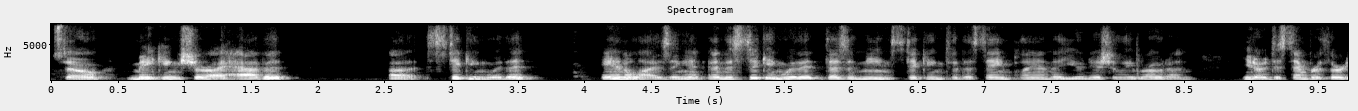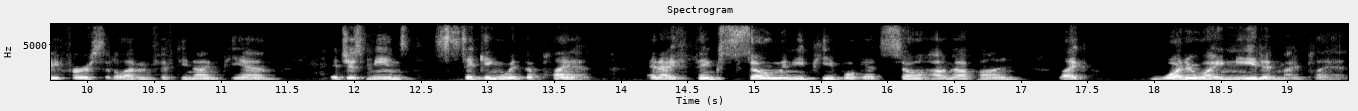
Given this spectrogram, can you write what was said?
So making sure I have it, uh, sticking with it, analyzing it, and the sticking with it doesn't mean sticking to the same plan that you initially wrote on, you know, December 31st at 11:59 p.m. It just means sticking with the plan. And I think so many people get so hung up on like, what do I need in my plan?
